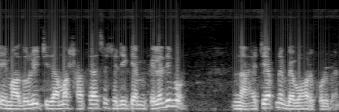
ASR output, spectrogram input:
এই মাদুলিটি যে আমার সাথে আছে, সেটিকে আমি ফেলে দিব? না, এটি আপনি ব্যবহার করবেন।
